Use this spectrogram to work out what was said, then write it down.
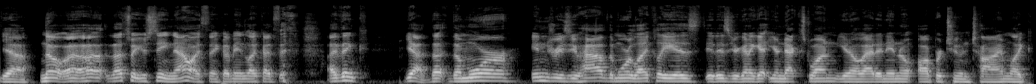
Yeah, no, uh, that's what you're seeing now. I think. I mean, like I, th- I think, yeah, the the more injuries you have, the more likely is it is you're going to get your next one. You know, at an inopportune time. Like,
